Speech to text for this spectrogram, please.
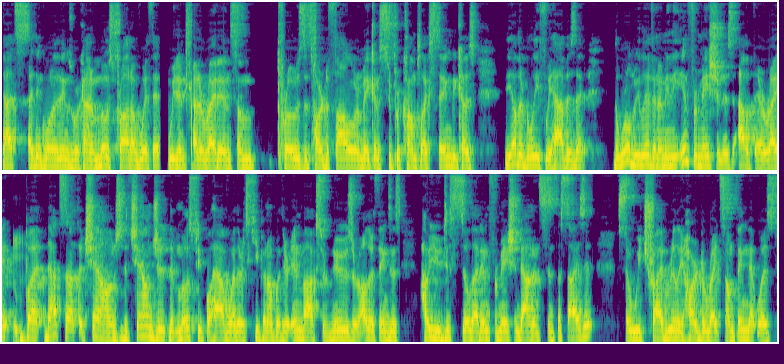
that's, I think, one of the things we're kind of most proud of with it. We didn't try to write it in some prose that's hard to follow or make it a super complex thing because the other belief we have is that the world we live in, I mean, the information is out there, right? Mm-hmm. But that's not the challenge. The challenge that most people have, whether it's keeping up with your inbox or news or other things, is how you distill that information down and synthesize it so we tried really hard to write something that was,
